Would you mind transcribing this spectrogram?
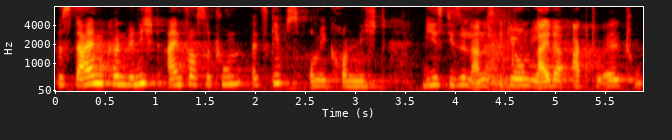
bis dahin können wir nicht einfach so tun, als gäbe es Omikron nicht wie es diese Landesregierung leider aktuell tut.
